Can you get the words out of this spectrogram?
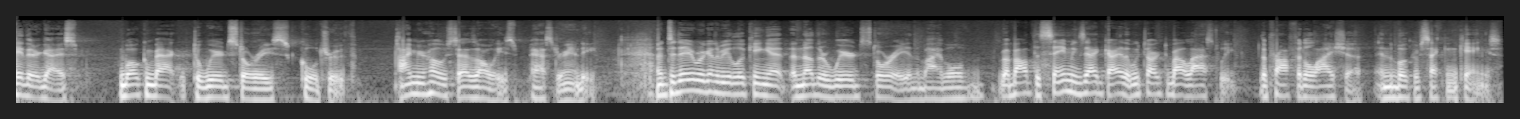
Hey there, guys. Welcome back to Weird Stories, Cool Truth. I'm your host, as always, Pastor Andy. And today we're going to be looking at another weird story in the Bible about the same exact guy that we talked about last week, the prophet Elisha in the book of 2 Kings.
